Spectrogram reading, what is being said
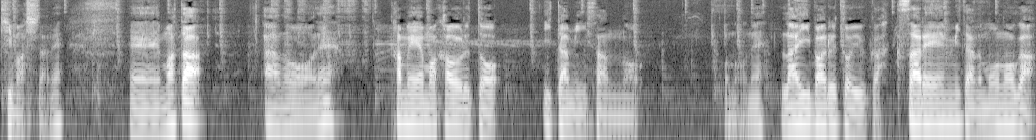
きましたね、えーまたあのね亀山薫と伊丹さんのこのねライバルというか腐れ縁みたいなものが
